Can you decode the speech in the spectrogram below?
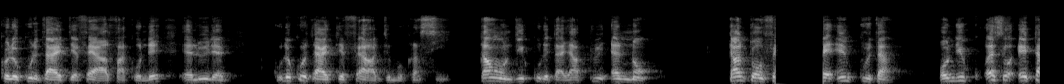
que le coup a été fait à Alpha Condé et lui, le coup d'État a été fait à la démocratie. Quand on dit coup d'État, il n'y a plus un nom. Quand on fait un coup d'État, on dit, est-ce que l'État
